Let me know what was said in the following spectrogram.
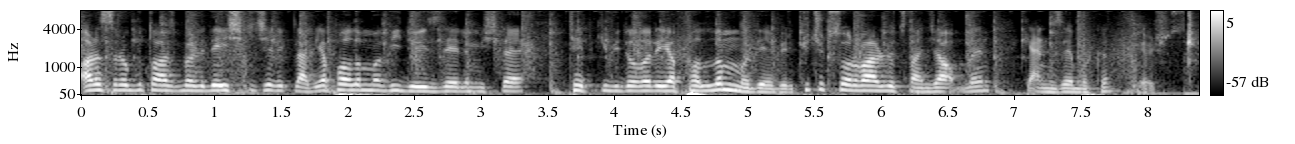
ara sıra bu tarz böyle değişik içerikler yapalım mı? Video izleyelim işte tepki videoları yapalım mı diye bir küçük soru var. Lütfen cevaplayın. Kendinize bakın. Görüşürüz.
